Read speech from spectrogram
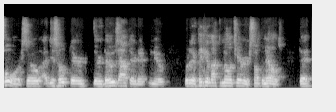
for. So I just hope there there are those out there that you know whether they're thinking about the military or something else that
